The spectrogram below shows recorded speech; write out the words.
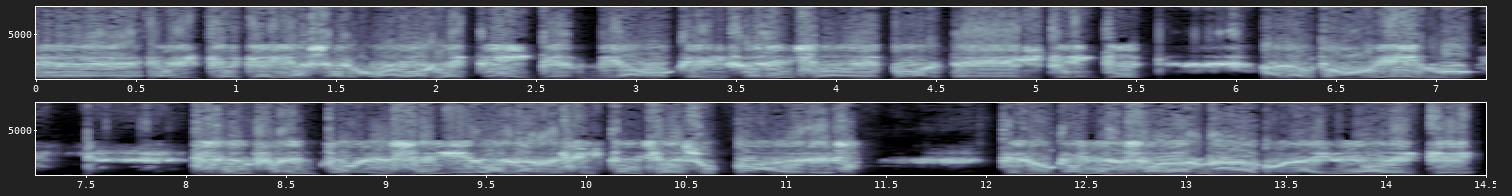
eh, él que quería ser jugador de cricket, mirá vos qué diferencia de deporte, el cricket al automovilismo, se enfrentó enseguida a la resistencia de sus padres, que no querían saber nada con la idea de que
